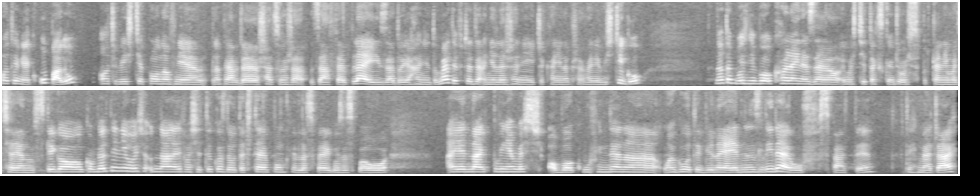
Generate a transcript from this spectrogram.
po tym jak upadł, Oczywiście ponownie naprawdę szacun za, za fair play, za dojechanie do mety wtedy, a nie leżenie i czekanie na przerwanie wyścigu. No to później było kolejne zero i właściwie tak skończyło się spotkanie Macieja Janowskiego. Kompletnie nie umiał się odnaleźć, właśnie tylko zdał te cztery punkty dla swojego zespołu. A jednak powinien być obok Wolfingena Łaguty Bileja, jednym z liderów Sparty w tych meczach.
